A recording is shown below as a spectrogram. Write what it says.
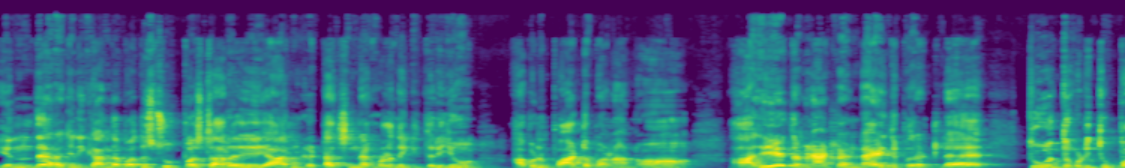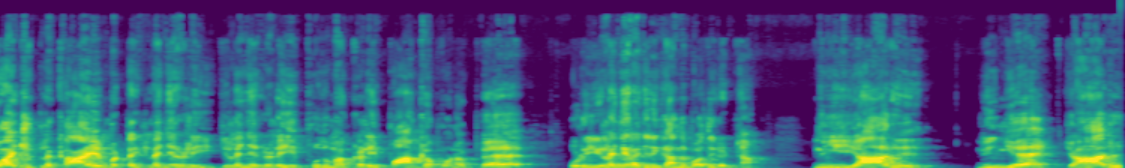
எந்த ரஜினிகாந்தை பார்த்து சூப்பர் ஸ்டார் யாருன்னு கேட்டால் சின்ன குழந்தைக்கு தெரியும் அப்படின்னு பாட்டு பாடினானோ அதே தமிழ்நாட்டில் ரெண்டாயிரத்தி பதினெட்டில் தூத்துக்குடி துப்பாக்கி சூட்டில் காயம்பட்ட இளைஞர்களை இளைஞர்களை பொதுமக்களை பார்க்க போனப்ப ஒரு இளைஞர் ரஜினிகாந்தை பார்த்து கேட்டான். நீங்கள் யார்? நீங்கள் யார்?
